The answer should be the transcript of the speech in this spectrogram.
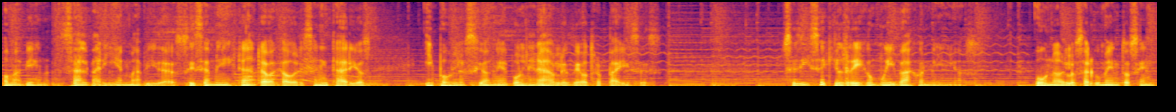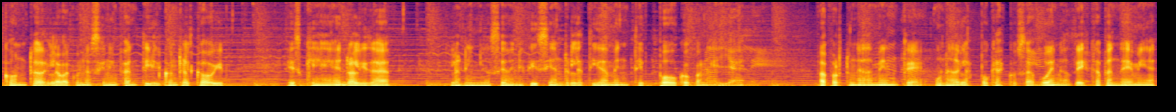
o más bien salvarían más vidas si se administran a trabajadores sanitarios y poblaciones vulnerables de otros países. Se dice que el riesgo es muy bajo en niños. Uno de los argumentos en contra de la vacunación infantil contra el COVID es que, en realidad, los niños se benefician relativamente poco con ella. Afortunadamente, una de las pocas cosas buenas de esta pandemia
